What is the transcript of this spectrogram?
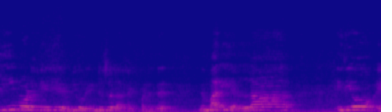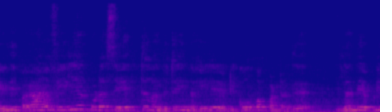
டீமோட ஃபெயிலியர் எப்படி ஒரு இண்டிவிஜுவல் அஃபெக்ட் பண்ணுது இந்த மாதிரி எல்லா இதையும் எழுதியிருப்பாரு. ஆனால் ஃபெயிலியர் கூட சேர்த்து வந்துட்டு இந்த ஃபெயிலியர் எப்படி கோப் அப் பண்ணுறது இதுலேருந்து எப்படி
